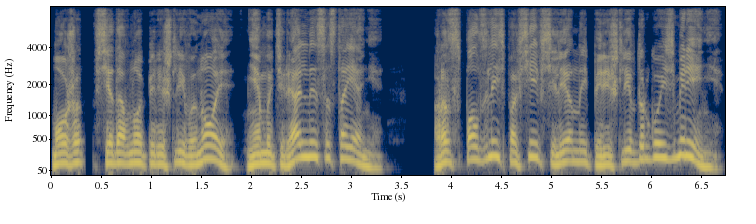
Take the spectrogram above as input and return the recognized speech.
Может, все давно перешли в иное, нематериальное состояние? Расползлись по всей Вселенной, перешли в другое измерение?»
